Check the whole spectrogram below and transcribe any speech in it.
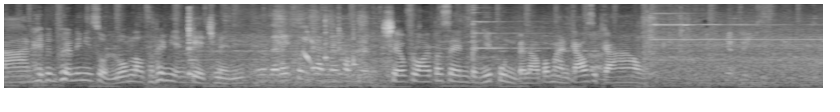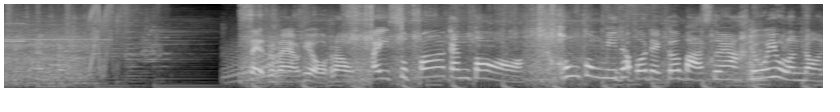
บ้าน ให้เพื่อนๆได้มีส่วนร่วมเราจะได้มี engagement เราจะได้คุยกันในคอมเมนต์เชลฟ์ร้อยเปอร์เซ็นต์เป็นญี่ปุ่นไปแล้วประมาณ 99เส ร็จแล้วเดี๋ยวเราไปซูเปอร์กันต่อฮ่องกงมีดับเบิลเด c เกอร์บัสด้วยอะดูว่าอยู่ลอนดอน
